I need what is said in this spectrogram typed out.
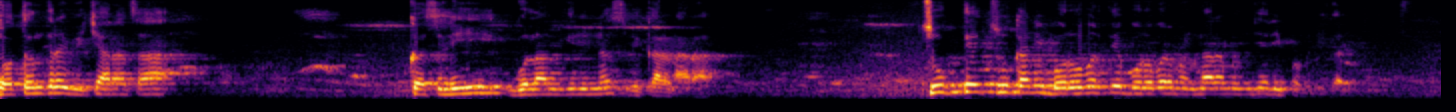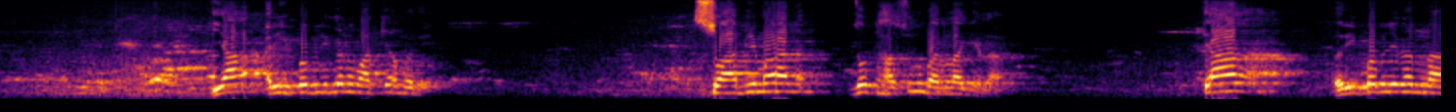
स्वतंत्र विचाराचा कसलीही गुलामगिरी न स्वीकारणारा. चूक ते चूक आणि बरोबर ते बरोबर म्हणणारा म्हणजे रिपब्लिकन. या रिपब्लिकन वाक्यामध्ये स्वाभिमान जो ठासून भरला गेला त्या रिपब्लिकनना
